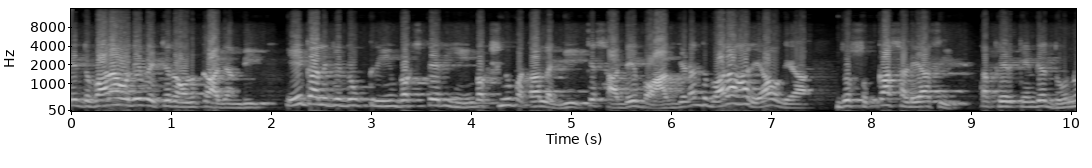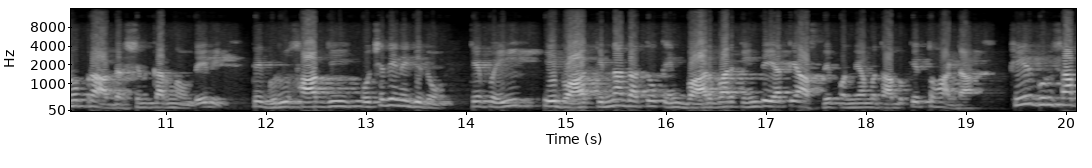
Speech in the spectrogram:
ਤੇ ਦੁਬਾਰਾ ਉਹਦੇ ਵਿੱਚ ਰੌਣਕ ਆ ਜਾਂਦੀ। ਇਹ ਗੱਲ ਜਦੋਂ ਕਰੀਮ ਬਖਸ਼ ਤੇ ਰਹੀਮ ਬਖਸ਼ ਨੂੰ ਪਤਾ ਲੱਗੀ ਕਿ ਸਾਡੇ ਬਾਗ ਜਿਹੜਾ ਦੁਬਾਰਾ ਹਰਿਆ ਹੋ ਗਿਆ, ਜੋ ਸੁੱਕਾ ਸੜਿਆ ਸੀ, ਤਾਂ ਫਿਰ ਕਹਿੰਦੇ ਦੋਨੋਂ ਭਰਾ ਦਰਸ਼ਨ ਕਰਨ ਆਉਂਦੇ ਨੇ। ਤੇ ਗੁਰੂ ਸਾਹਿਬ ਜੀ ਪੁੱਛਦੇ ਨੇ ਜਦੋਂ ਕਿ ਭਈ ਇਹ ਬਾਗ ਕਿੰਨਾ ਦਾ, ਤੋਂ ਕਹਿੰਦੇ ਬਾਰ-ਬਾਰ ਕਹਿੰਦੇ ਆ ਇਤਿਹਾਸ ਦੇ ਪੰਨਿਆਂ ਮੁਤਾਬਕ ਕਿ ਤੁਹਾਡਾ। ਫਿਰ ਗੁਰੂ ਸਾਹਿਬ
